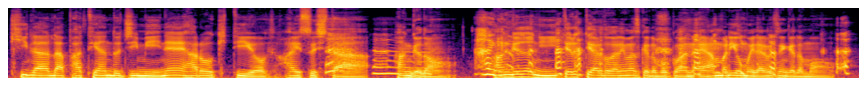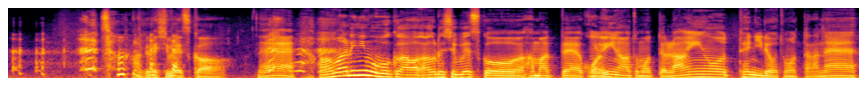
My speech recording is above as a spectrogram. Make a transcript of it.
キララパティジミーね。ハローキティを輩出したハンギョドン。ハンギョドン。に似てるってやるとこありますけど僕はねあんまりいい思い出ありませんけども。そうアグレッシブレスコねえ。あまりにも僕はアグレッシブレスコハマってこれいいなと思って LINE を手に入れようと思ったらね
